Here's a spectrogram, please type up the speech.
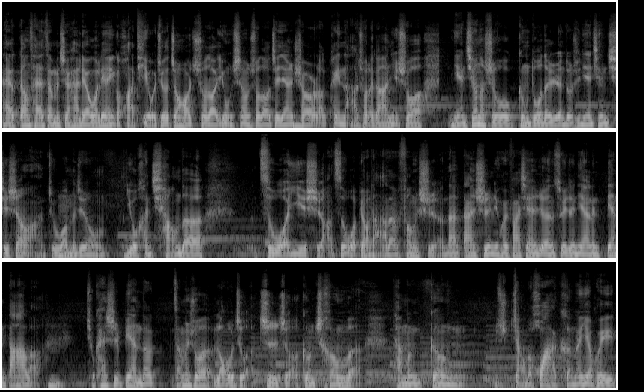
哎，刚才咱们其实还聊过另一个话题，我觉得正好说到永生，说到这件事儿了，可以拿出来。刚刚你说年轻的时候，更多的人都是年轻气盛啊，就我们这种有很强的自我意识啊、自我表达的方式。那但是你会发现，人随着年龄变大了，就开始变得，咱们说老者、智者更沉稳，他们更讲的话可能也会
